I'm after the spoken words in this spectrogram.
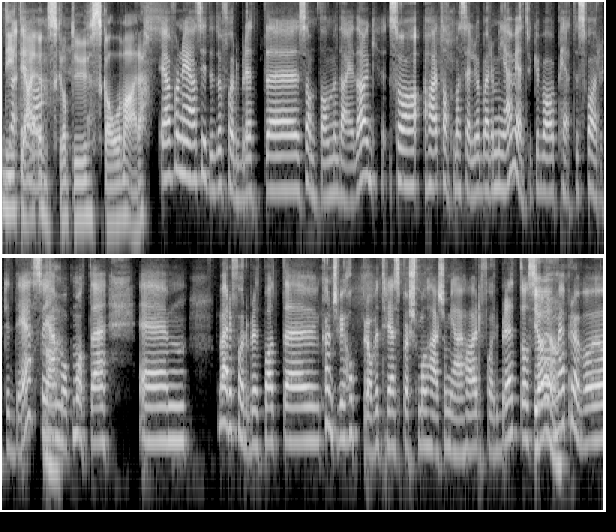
dit Ja. jeg ønsker at du skal være. Ja, for når jeg har sittet og forberedt uh, samtalen med deg i dag, så har jeg tatt meg selv i å bare Men jeg vet jo ikke hva Peter svarer til det, så jeg Nei. må på en måte eh, være forberedt på at uh, kanskje vi hopper over tre spørsmål her som jeg har forberedt, og så Ja, ja. må jeg prøve å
